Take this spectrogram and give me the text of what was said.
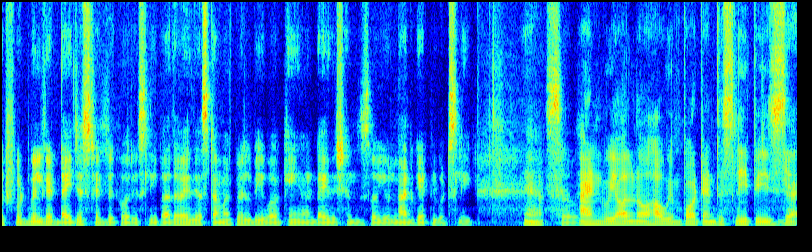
the food will get digested before you sleep. Otherwise, your stomach will be working on digestion, so you'll not get good sleep. Yeah. So And we all know how important the sleep is, uh,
